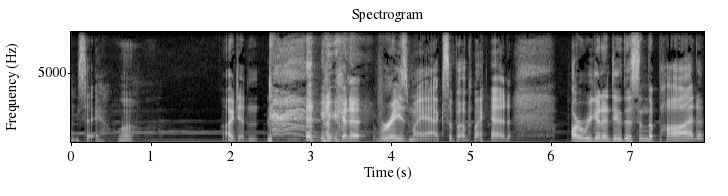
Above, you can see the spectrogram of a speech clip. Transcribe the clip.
I say, "Well, I didn't." You're gonna raise my axe above my head. Are we gonna do this in the pod?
